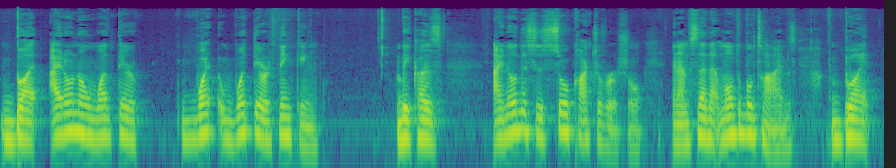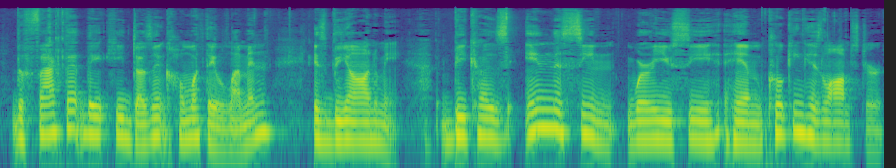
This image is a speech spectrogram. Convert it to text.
But I don't know what they're what what they're thinking because I know this is so controversial and I've said that multiple times, but the fact that they he doesn't come with a lemon is beyond me. Because in the scene where you see him cooking his lobster,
